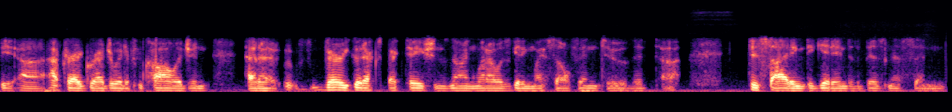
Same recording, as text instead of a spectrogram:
be, uh, after I graduated from college and had a very good expectations knowing what I was getting myself into that uh, deciding to get into the business and,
